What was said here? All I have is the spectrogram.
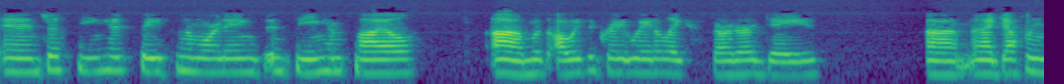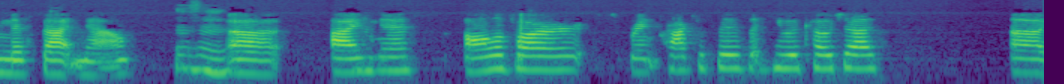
and just seeing his face in the mornings and seeing him smile um, was always a great way to like start our days. Um, and I definitely miss that now. Mm-hmm. Uh, I miss all of our sprint practices that he would coach us. Uh,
